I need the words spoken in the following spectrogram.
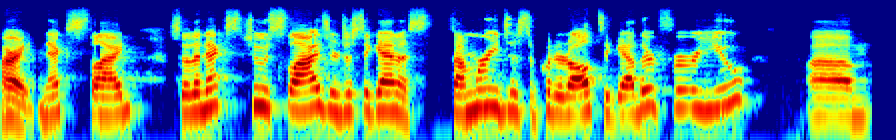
All right, next slide. So the next two slides are just again a summary, just to put it all together for you. Um,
